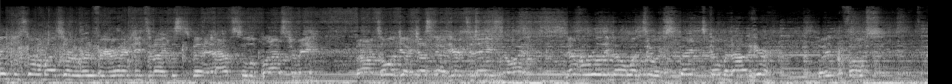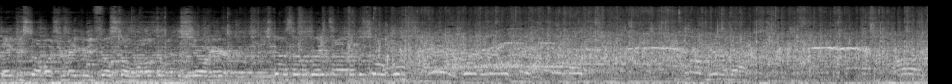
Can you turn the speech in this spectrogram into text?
Thank you so much, everybody, for your energy tonight. This has been an absolute blast for me. Now, I told you I just got here today, so I never really know what to expect coming out here. But, folks, thank you so much for making me feel so welcome at the show here. Did you guys have a great time at the show, please? Love hearing that. All right,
